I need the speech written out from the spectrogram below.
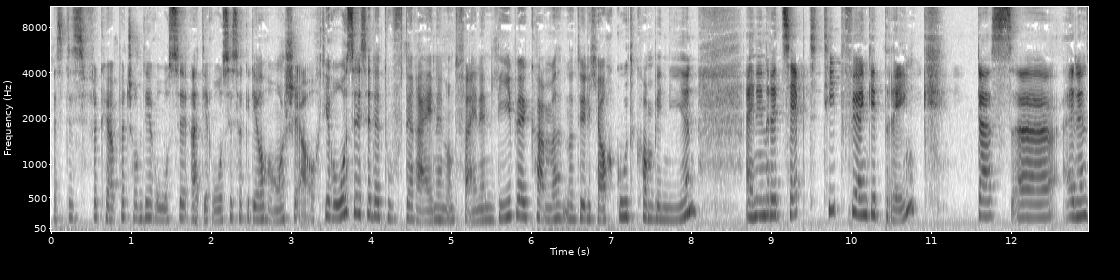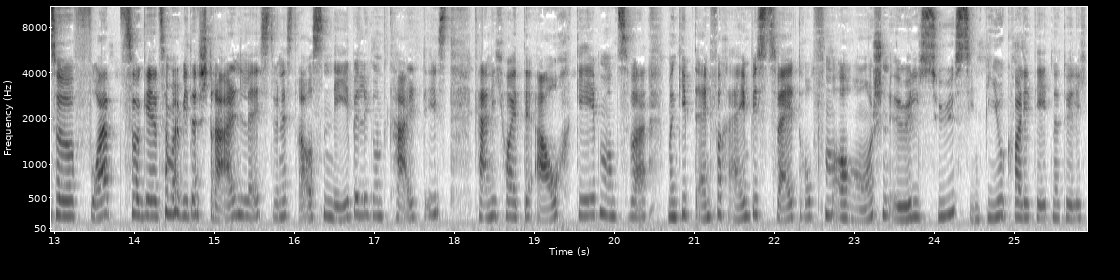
Also das verkörpert schon die Rose, ah, die Rose sage ich, die Orange auch. Die Rose ist ja der Duft der reinen und feinen Liebe, kann man natürlich auch gut kombinieren. Einen Rezepttipp für ein Getränk das äh, einen sofort, sage ich jetzt einmal, wieder strahlen lässt, wenn es draußen nebelig und kalt ist, kann ich heute auch geben. Und zwar, man gibt einfach ein bis zwei Tropfen Orangenöl süß, in Bioqualität natürlich,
